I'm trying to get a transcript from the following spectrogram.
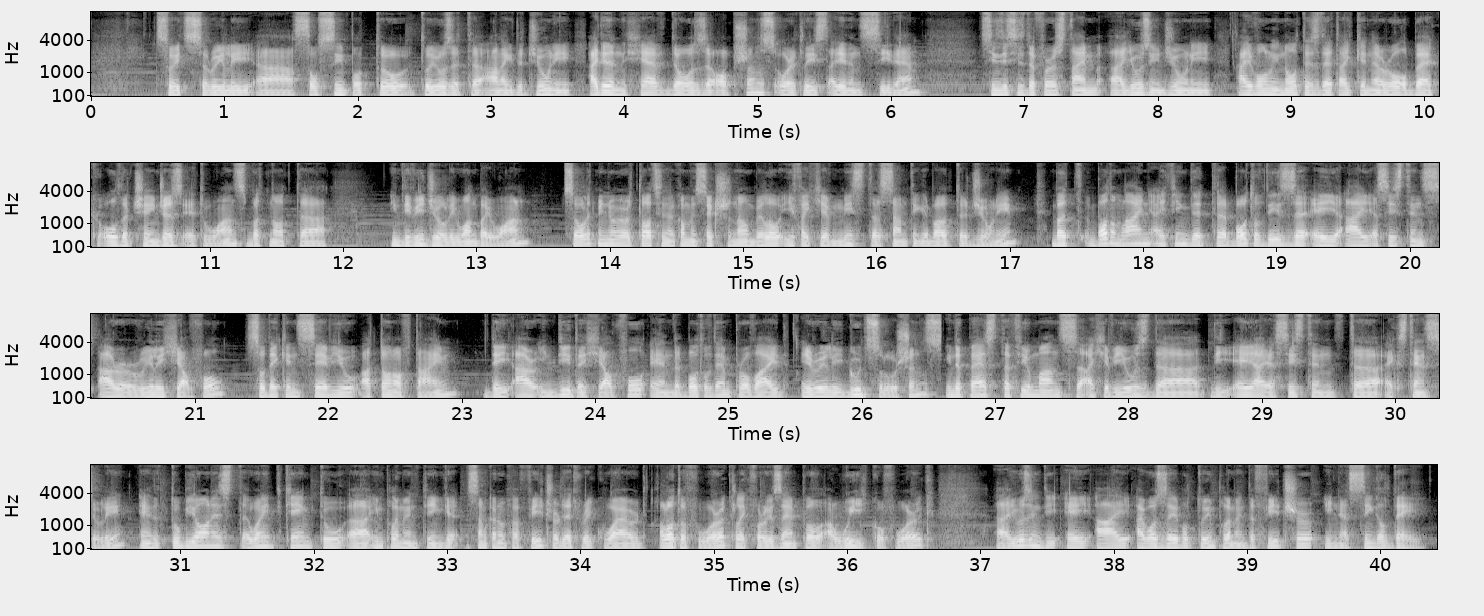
So it's really uh, so simple to, to use it uh, unlike the Junie. I didn't have those options, or at least I didn't see them. Since this is the first time uh, using Junie, I've only noticed that I can roll back all the changes at once, but not uh, individually one by one. So let me know your thoughts in the comment section down below if I have missed uh, something about uh, Junie. But bottom line, I think that uh, both of these uh, AI assistants are really helpful, so they can save you a ton of time. They are indeed helpful and both of them provide a really good solutions. In the past few months I have used the AI assistant extensively and to be honest when it came to implementing some kind of a feature that required a lot of work, like for example a week of work, uh, using the AI I was able to implement the feature in a single day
